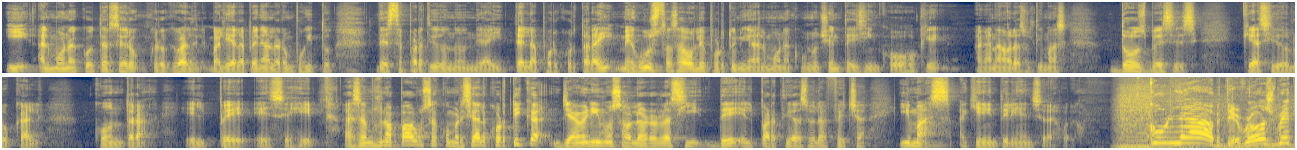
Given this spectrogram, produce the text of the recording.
y al Mónaco tercero, creo que valía la pena hablar un poquito de este partido donde hay tela por cortar ahí, me gusta esa doble oportunidad del Mónaco, un 85, ojo que ha ganado las últimas dos veces que ha sido local contra el PSG. Hacemos una pausa comercial cortica, ya venimos a hablar ahora sí del partidazo de la fecha y más aquí en Inteligencia de Juego. Con la app de Rushbet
